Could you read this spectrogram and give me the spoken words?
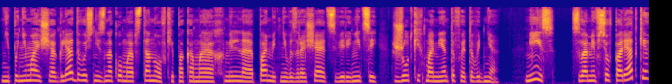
Непонимающе оглядываюсь в незнакомой обстановке, пока моя хмельная память не возвращается вереницей жутких моментов этого дня. «Мисс, с вами все в порядке?»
